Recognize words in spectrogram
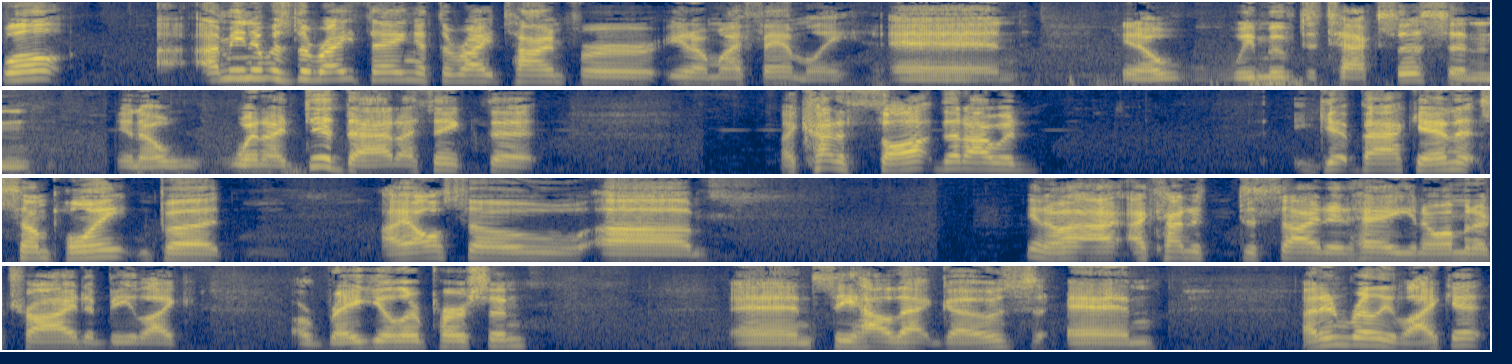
Well, I mean, it was the right thing at the right time for you know my family, and you know we moved to Texas, and you know when I did that, I think that I kind of thought that I would get back in at some point, but I also, um, you know, I, I kind of decided, hey, you know, I'm going to try to be like a regular person and see how that goes. And I didn't really like it.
